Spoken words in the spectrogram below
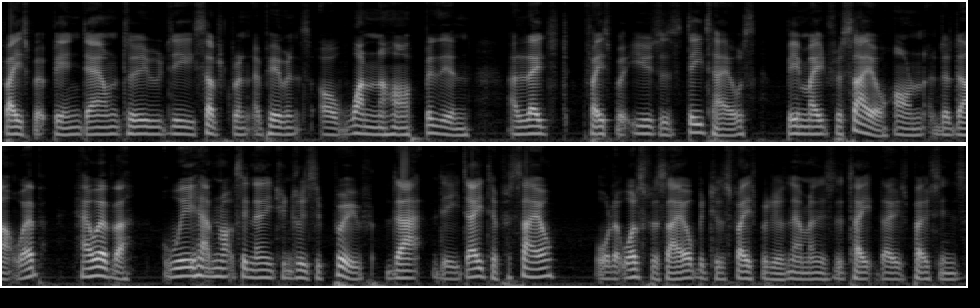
Facebook being down to the subsequent appearance of 1.5 billion alleged Facebook users' details being made for sale on the dark web. However, we have not seen any conclusive proof that the data for sale, or that was for sale, because Facebook has now managed to take those postings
